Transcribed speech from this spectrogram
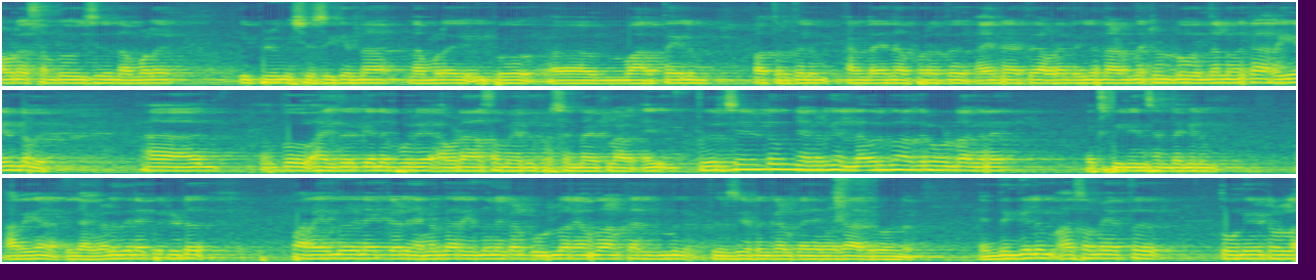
അവിടെ സംഭവിച്ചത്? നമ്മൾ ഇപ്പോഴും വിശ്വസിക്കുന്ന നമ്മൾ ഇപ്പോൾ വാർത്തയിലും പത്രത്തിലും കണ്ടതിനപ്പുറത്ത് അതിനകത്ത് അവിടെ എന്തെങ്കിലും നടന്നിട്ടുണ്ടോ എന്നുള്ളതൊക്കെ അറിയേണ്ടത്. ഇപ്പോൾ ഹൈദർഖാനെ പോലെ അവിടെ ആ സമയത്ത് പ്രസന്റായിട്ടുള്ള തീർച്ചയായിട്ടും ഞങ്ങൾക്ക് എല്ലാവർക്കും ആഗ്രഹമുണ്ട് അങ്ങനെ എക്സ്പീരിയൻസ് എന്തെങ്കിലും അറിയണം അപ്പോൾ ഞങ്ങൾ ഇതിനെ പറ്റിയിട്ട് പറയുന്നതിനേക്കാൾ ഞങ്ങൾക്ക് അറിയുന്നതിനേക്കാൾ കൂടുതൽ അറിയാവുന്ന ആൾക്കാരിൽ നിന്ന് തീർച്ചയായിട്ടും കേൾക്കാൻ ഞങ്ങൾക്ക് ആഗ്രഹമുണ്ട്. എന്തെങ്കിലും ആ സമയത്ത് തോന്നിയിട്ടുള്ള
